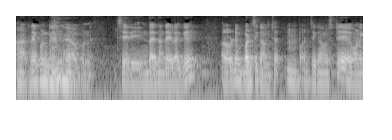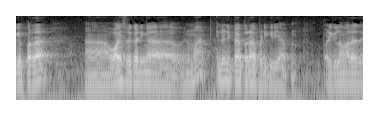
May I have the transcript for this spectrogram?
ஆ ட்ரை பண்ணுறேன் அப்படின்னேன் சரி இந்த இதான் டைலாக்கு அவர் டைம் படிச்சு காமிச்சார். படிச்சு காமிச்சிட்டு உனக்கு எப்பட்றா வாய்ஸ் ரெக்கார்டிங்காக வேணுமா? இல்லை நீ பேப்பராக படிக்கிறியா? அப்படின்னு. படிக்கலாம் வராது.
